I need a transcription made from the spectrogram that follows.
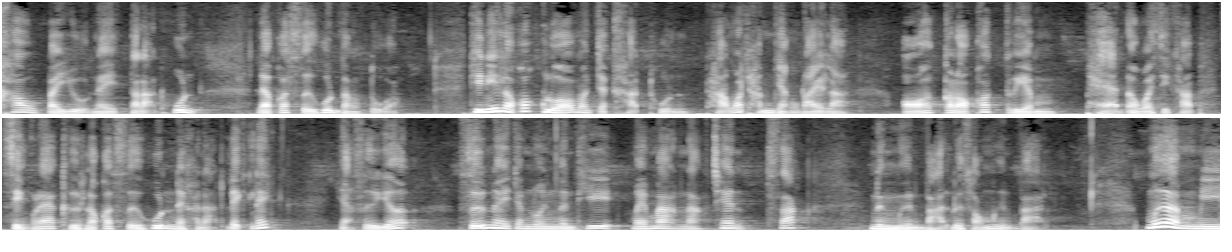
เข้าไปอยู่ในตลาดหุ้น แล้วก็ซื้อหุ้นบางตัว ทีนี้เราก็กลัวว่ามันจะขาดทุน ถามว่าทำอย่างไรล่ะ อ๋อเราก็เตรียมแผนเอาไว้สิครับ สิ่งแรกคือเราก็ซื้อหุ้นในขนาดเล็กๆ อย่าซื้อเยอะ ซื้อในจำนวนเงินที่ไม่มากนัก เช่น สัก 10,000 บาทหรือ 20,000 บาท เมื่อมี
